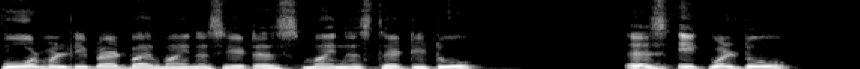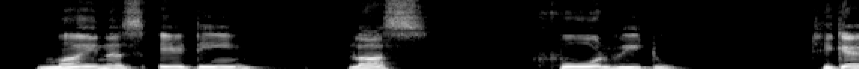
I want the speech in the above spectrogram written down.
4 multiplied by minus 8 is minus 32 is equal to minus 18 प्लस फोर वी टू ठीक है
